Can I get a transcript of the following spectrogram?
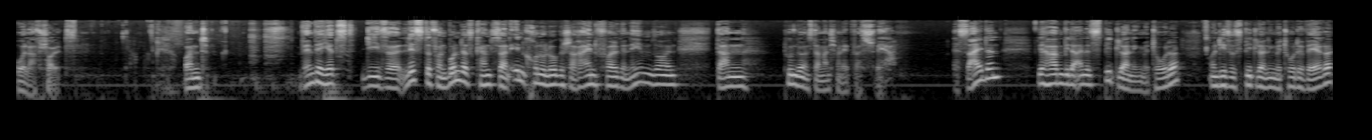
Olaf Scholz. Und wenn wir jetzt diese Liste von Bundeskanzlern in chronologischer Reihenfolge nehmen sollen, dann tun wir uns da manchmal etwas schwer. Es sei denn, wir haben wieder eine Speed Learning Methode. Und diese Speed Learning Methode wäre,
